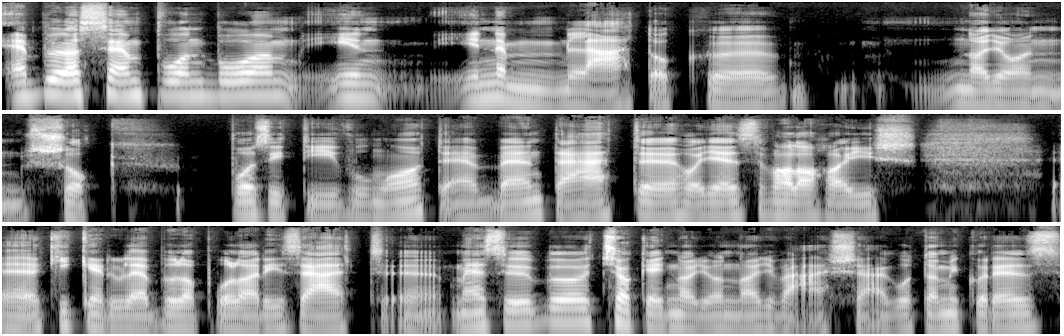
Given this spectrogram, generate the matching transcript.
ebből a szempontból én, én nem látok nagyon sok pozitívumot ebben, tehát hogy ez valaha is kikerül ebből a polarizált mezőből, csak egy nagyon nagy válságot, amikor ez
